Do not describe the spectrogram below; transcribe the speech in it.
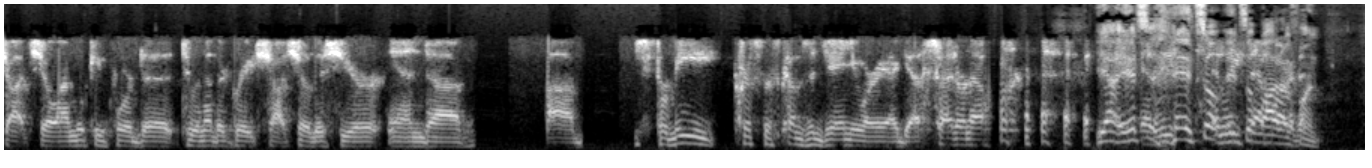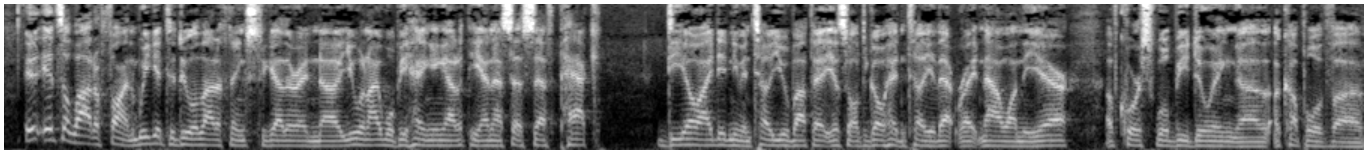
Shot Show. I'm looking forward to to another great Shot Show this year, and uh, uh, for me, Christmas comes in January. I guess I don't know. yeah, it's least, it's a, it's a lot of fun. It. it's a lot of fun. We get to do a lot of things together, and uh, you and I will be hanging out at the NSSF PAC deal. I didn't even tell you about that yet, so I'll go ahead and tell you that right now on the air. Of course, we'll be doing uh, a couple of uh,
